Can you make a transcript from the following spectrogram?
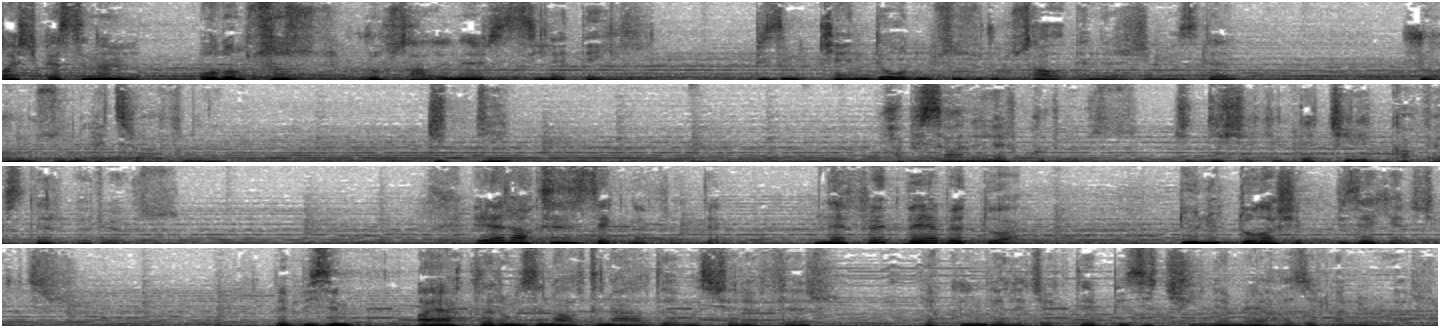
başkasının olumsuz ruhsal enerjisiyle değil bizim kendi olumsuz ruhsal enerjimizle ruhumuzun etrafını ciddi hapishaneler kuruyoruz. Ciddi şekilde çelik kafesler örüyoruz. Eğer haksız isek nefrette, nefret veya beddua dönüp dolaşıp bize gelecektir. Ve bizim ayaklarımızın altına aldığımız şerefler yakın gelecekte bizi çiğnemeye hazırlanıyorlar.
